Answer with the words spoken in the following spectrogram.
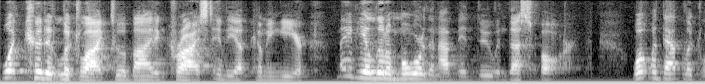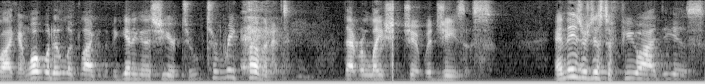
What could it look like to abide in Christ in the upcoming year? Maybe a little more than I've been doing thus far. What would that look like? And what would it look like at the beginning of this year to, to recovenant that relationship with Jesus? And these are just a few ideas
